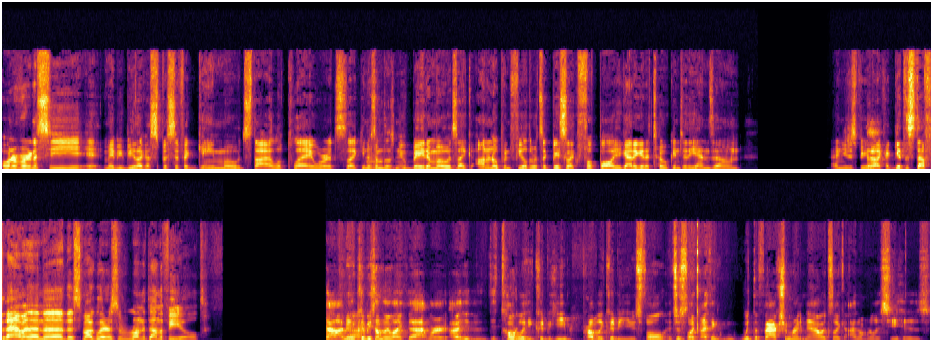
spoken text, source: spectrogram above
I wonder if we're gonna see it maybe be like a specific game mode style of play where it's like you know mm-hmm. some of those new beta modes like on an open field where it's like basically like football you got to get a token to the end zone and you just be yeah. like I get the stuff for them and then the the smugglers run it down the field. Yeah, I mean, it could be something like that where I, it, totally he could be, he probably could be useful. It's just like I think with the faction right now, it's like I don't really see his.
